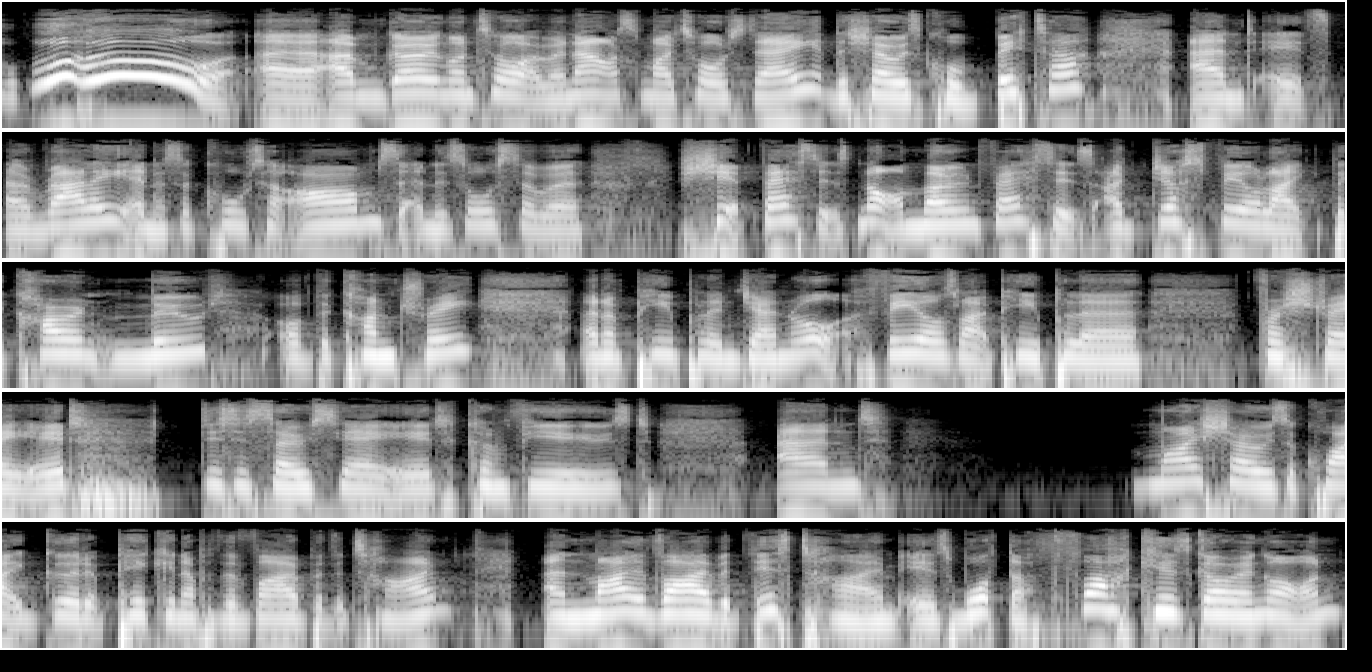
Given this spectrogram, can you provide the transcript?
Woohoo! Uh, I'm going on tour. I'm announcing my tour today. The show is called Bitter, and it's a rally and it's a call to arms, and it's also a shit fest. It's not a moan fest. It's I just feel like the current mood of the country and of people in general feels like people are frustrated, disassociated, confused, and my shows are quite good at picking up the vibe at the time. And my vibe at this time is what the fuck is going on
